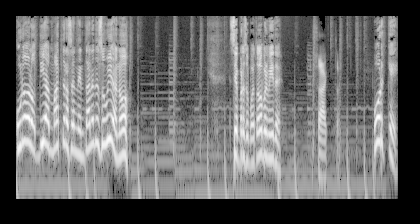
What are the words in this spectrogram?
uno de los días más trascendentales de su vida, no. Si el presupuesto lo permite. Exacto. ¿Por qué?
